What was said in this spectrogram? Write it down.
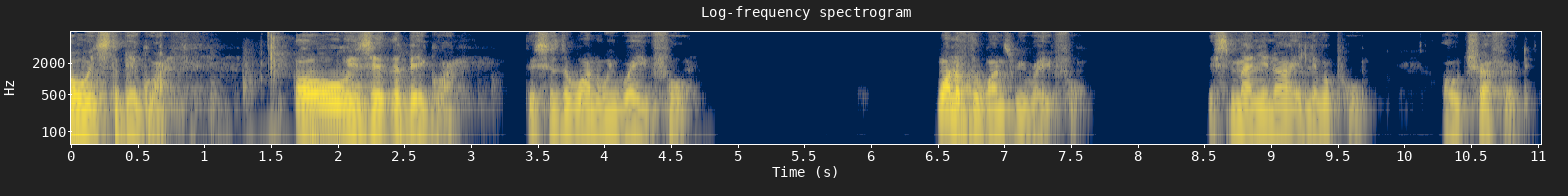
Oh, it's the big one. Oh, is it the big one? This is the one we wait for. One of the ones we wait for. It's Man United Liverpool, Old Trafford.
